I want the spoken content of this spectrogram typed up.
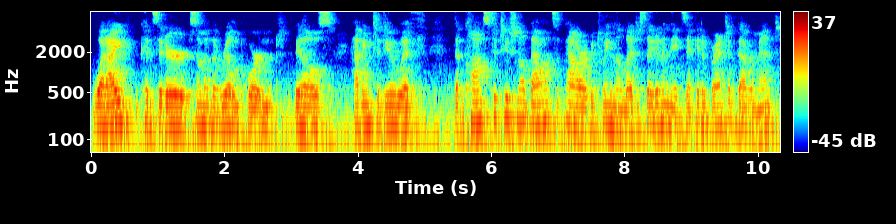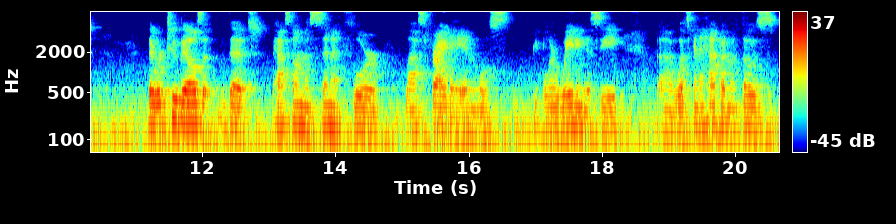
what I consider some of the real important bills having to do with the constitutional balance of power between the legislative and the executive branch of government. There were two bills that, that passed on the Senate floor last Friday, and we'll, people are waiting to see uh, what's going to happen with those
